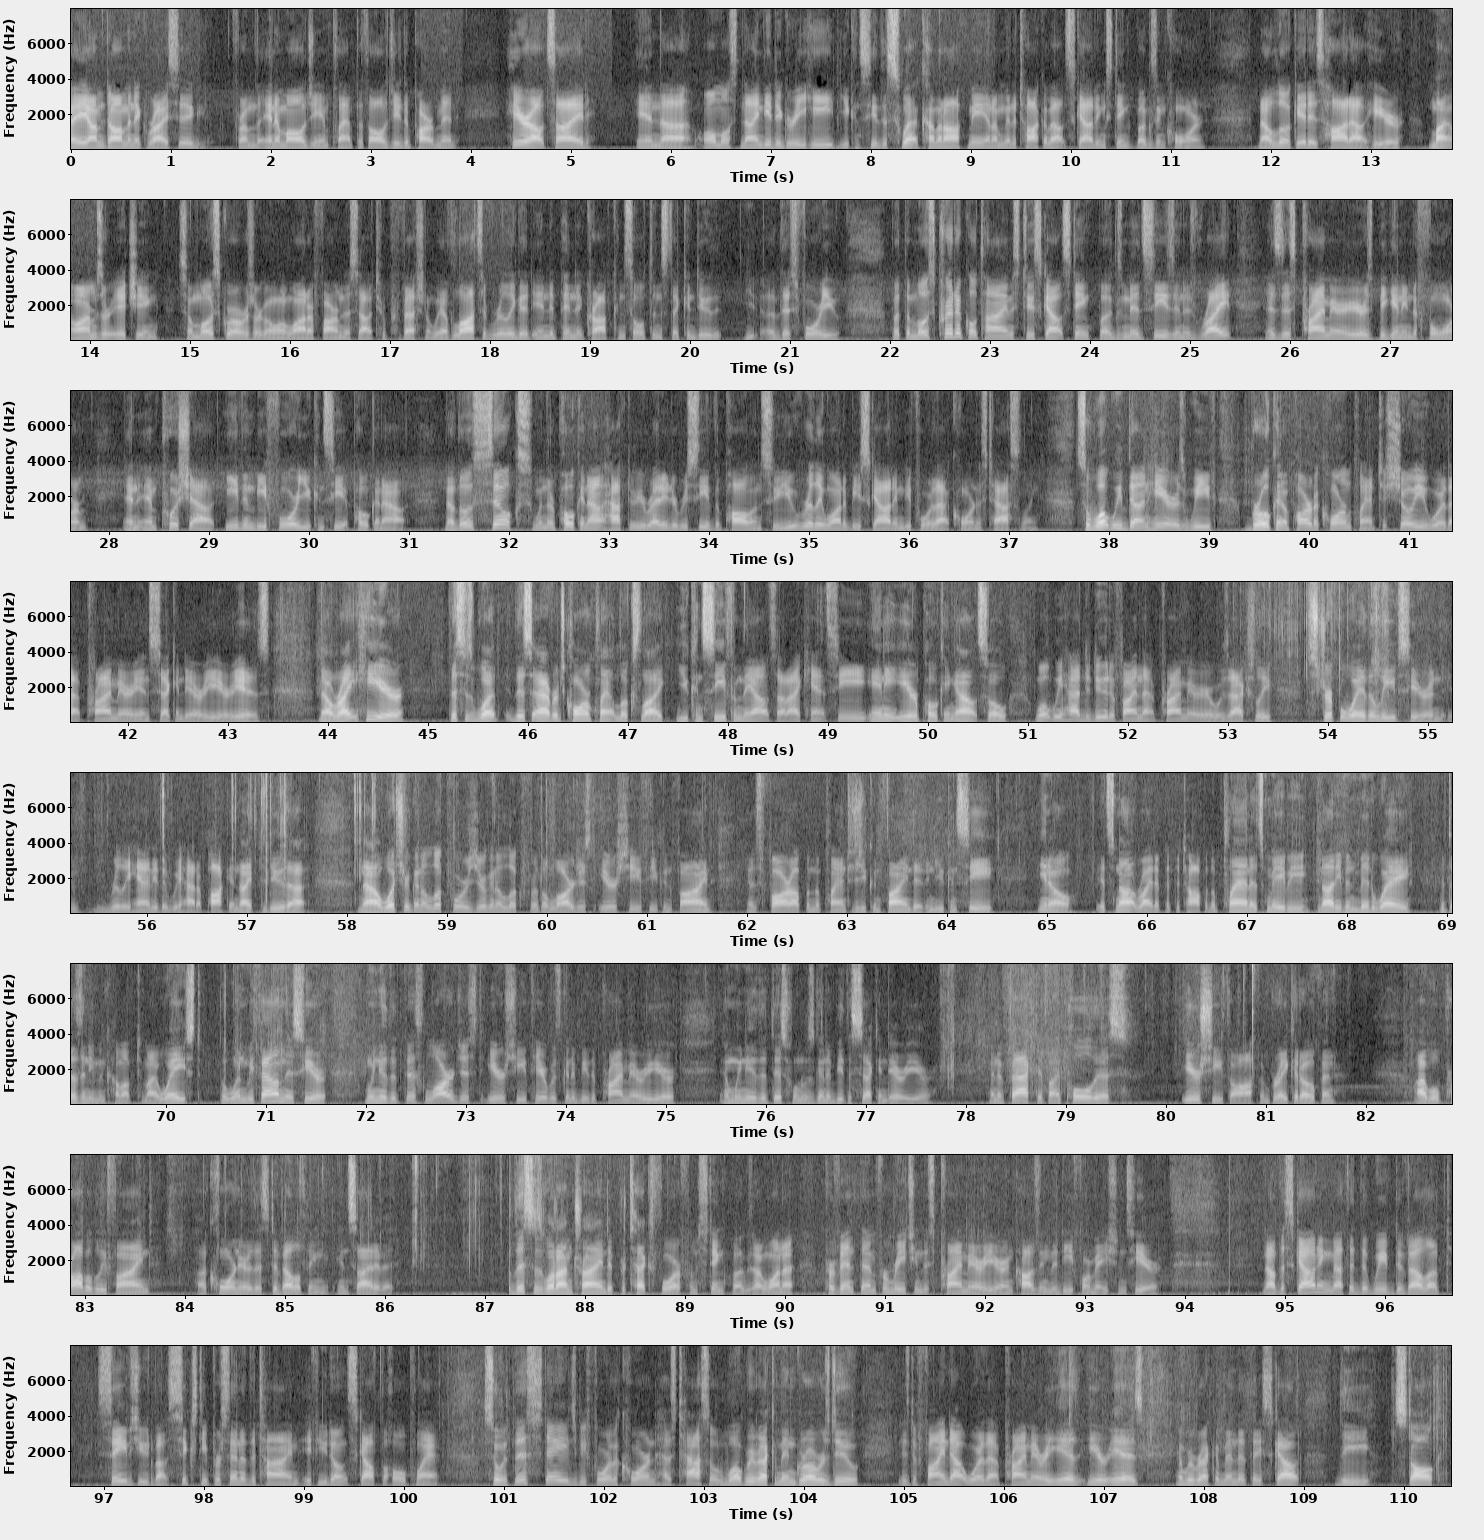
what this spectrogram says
Hey, I'm Dominic Reisig from the Entomology and Plant Pathology Department. Here outside in uh, almost 90 degree heat, you can see the sweat coming off me and I'm going to talk about scouting stink bugs in corn. Now look, it is hot out here. My arms are itching, so most growers are going to want to farm this out to a professional. We have lots of really good independent crop consultants that can do uh, this for you. But the most critical times to scout stink bugs mid-season is right as this primary ear is beginning to form and, and push out, even before you can see it poking out. Now those silks, when they're poking out, have to be ready to receive the pollen, so you really want to be scouting before that corn is tasseling. So what we've done here is we've broken apart a corn plant to show you where that primary and secondary ear is. Now right here, this is what this average corn plant looks like. You can see from the outside, I can't see any ear poking out. So what we had to do to find that primary ear was actually strip away the leaves here, and really handy that we had a pocket knife to do that. Now what you're going to look for is you're going to look for the largest ear sheath you can find as far up in the plant as you can find it. And you can see, you know, it's not right up at the top of the plant. It's maybe not even midway. It doesn't even come up to my waist. But when we found this here, we knew that this largest ear sheath here was going to be the primary ear, and we knew that this one was going to be the secondary ear. And in fact, if I pull this ear sheath off and break it open, I will probably find a corn ear that's developing inside of it. This is what I'm trying to protect for from stink bugs. I want to prevent them from reaching this primary ear and causing the deformations here. Now the scouting method that we've developed saves you about 60% of the time if you don't scout the whole plant. So at this stage before the corn has tasseled, what we recommend growers do is to find out where that primary ear is and we recommend that they scout the stalk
